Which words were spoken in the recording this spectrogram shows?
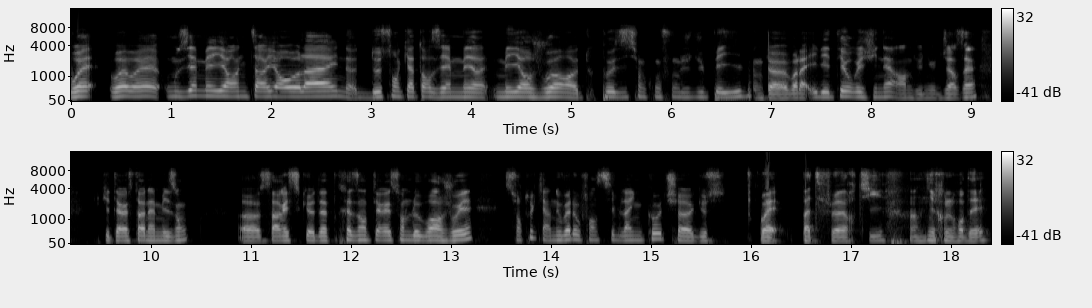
Ouais, ouais, ouais. 11e meilleur intérieur all-line, 214e meilleur joueur, euh, toute position confondue du pays. Donc euh, voilà, il était originaire hein, du New Jersey, qui était resté à la maison. ça risque d'être très intéressant de le voir jouer. Surtout qu'il y a un nouvel offensive line coach, Gus. Ouais, Pat Flaherty, un Irlandais,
